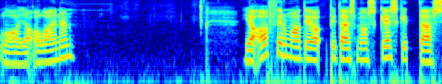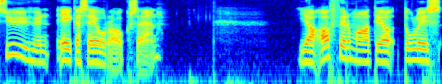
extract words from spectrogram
laaja-alainen. Ja affirmaatio pitäisi myös keskittää syyhyn eikä seuraukseen. Ja affirmaatio tulisi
